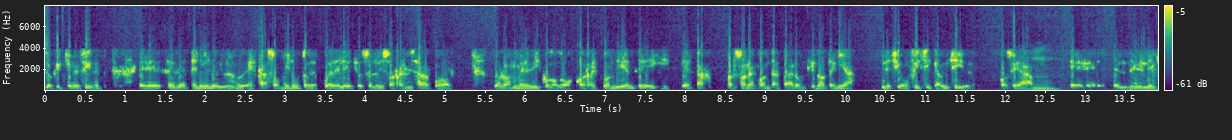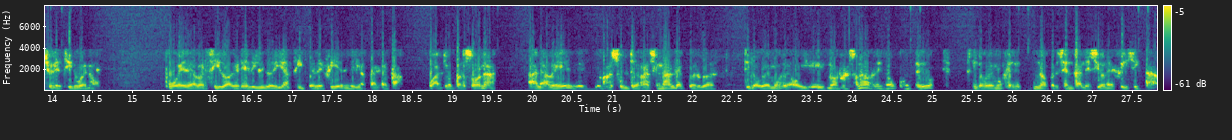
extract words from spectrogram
lo que quiero decir, eh, el detenido y escasos minutos después del hecho se lo hizo revisar por, por los médicos correspondientes y estas personas constataron que no tenía lesión física visible. O sea, mm. eh, el, hecho de decir, bueno, puede haber sido agredido y así se defiende y que acá cuatro personas a la vez eh, resulta irracional de acuerdo a si lo vemos de hoy no razonable, ¿no? Como te digo, si lo vemos que no presenta lesiones físicas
